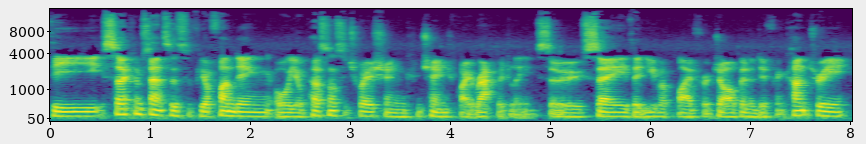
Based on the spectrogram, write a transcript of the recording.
The circumstances of your funding or your personal situation can change quite rapidly. So say that you've applied for a job in a different country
